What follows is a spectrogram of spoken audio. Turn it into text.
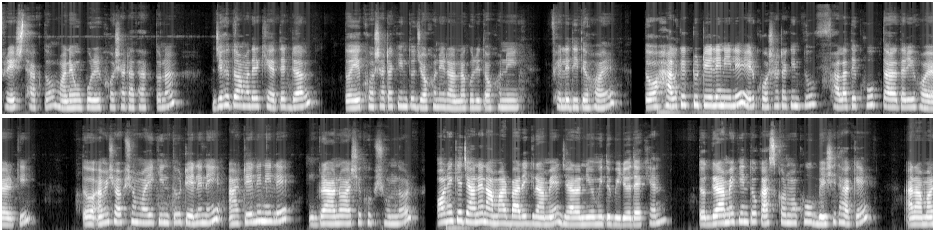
ফ্রেশ থাকতো মানে উপরের খোসাটা থাকতো না। যেহেতু আমাদের ক্ষেতের ডাল, তো এই খোসাটা কিন্তু যখনই রান্না করি তখনই ফেলে দিতে হয়। তো হালকা একটু টেলে নিলে এর খোসাটা কিন্তু ফালাতে খুব তাড়াতাড়ি হয় আর কি। তো আমি সব সময় কিন্তু টেলে নেই। আর টেলে নিলে গ্রানও আসে খুব সুন্দর। অনেকে জানেন আমার বাড়ি গ্রামে, যারা নিয়মিত ভিডিও দেখেন। তো গ্রামে কিন্তু কাজকর্ম খুব বেশি থাকে। আর আমার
